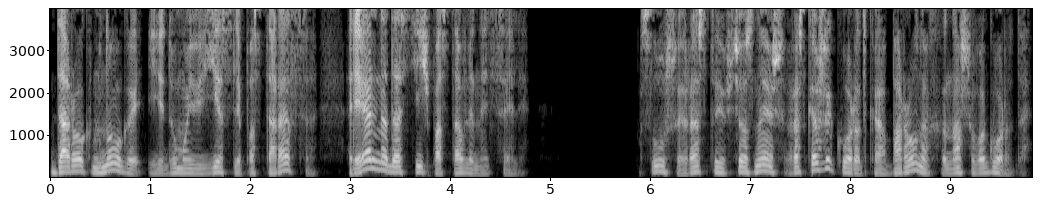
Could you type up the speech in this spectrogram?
Дорог много, и, думаю, если постараться, реально достичь поставленной цели. Слушай, раз ты все знаешь, расскажи коротко о баронах нашего города.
